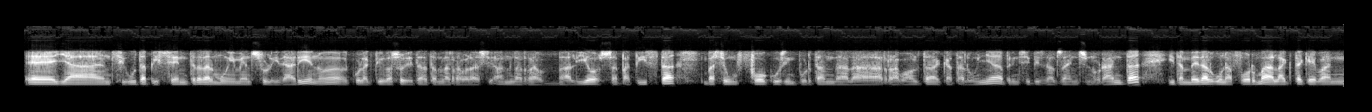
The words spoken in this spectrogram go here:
eh, ja han sigut epicentre del moviment solidari, no? el col·lectiu de solidaritat amb la, amb la rebel·lió zapatista va ser un focus important de la revolta a Catalunya a principis dels anys 90 i també d'alguna forma a l'acte que van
